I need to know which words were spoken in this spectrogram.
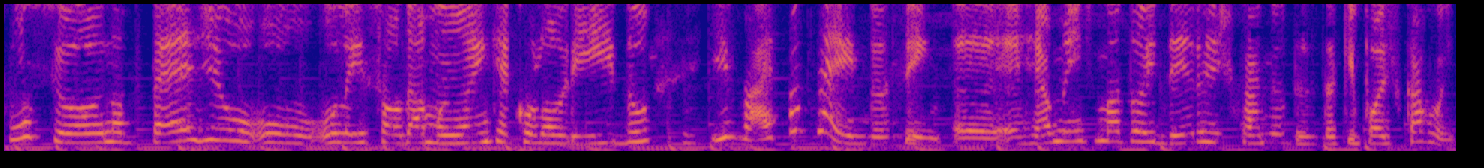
funciona, pede o, o, o lençol da mãe, que é colorido, e vai fazendo, assim. É, é realmente uma doideira a gente ficar, meu Deus, daqui pode ficar ruim.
